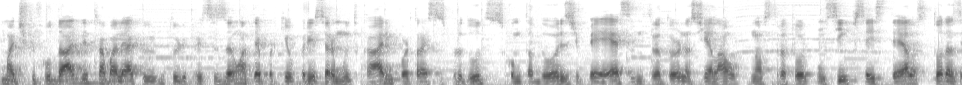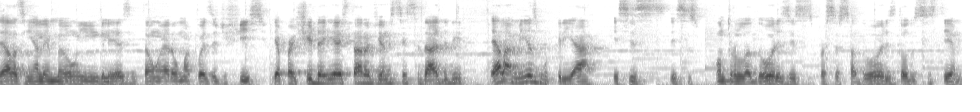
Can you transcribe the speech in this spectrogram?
uma dificuldade de trabalhar com agricultura de precisão, até porque o preço era muito caro importar esses produtos, computadores, GPS, no trator, nós tinha lá o nosso trator com 5, 6 telas, todas elas em alemão e inglês, então era uma coisa difícil. E a partir daí a Star havia necessidade de ela mesma criar esses, esses controladores, esses processadores, todo o sistema.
